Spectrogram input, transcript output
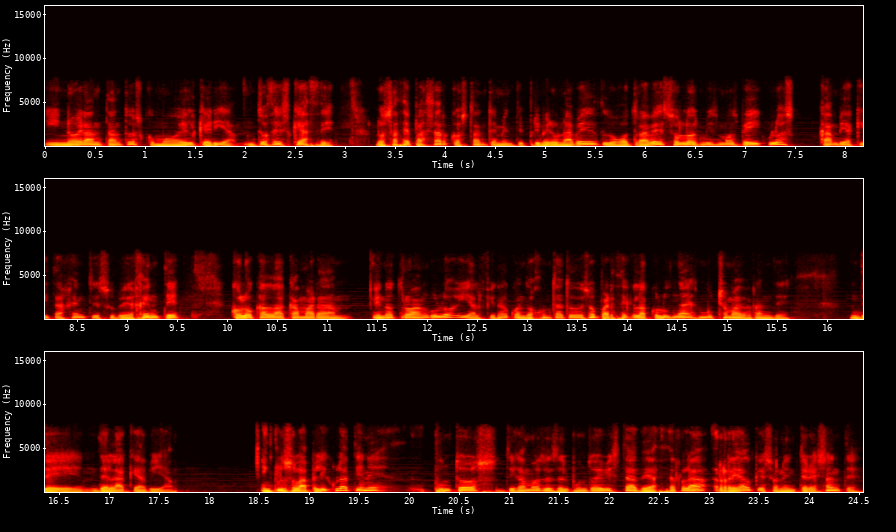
y no eran tantos como él quería. Entonces, ¿qué hace? Los hace pasar constantemente. Primero una vez, luego otra vez. Son los mismos vehículos, cambia, quita gente, sube gente, coloca la cámara en otro ángulo y al final cuando junta todo eso parece que la columna es mucho más grande de, la que había. Incluso la película tiene puntos, digamos, desde el punto de vista de hacerla real que son interesantes.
